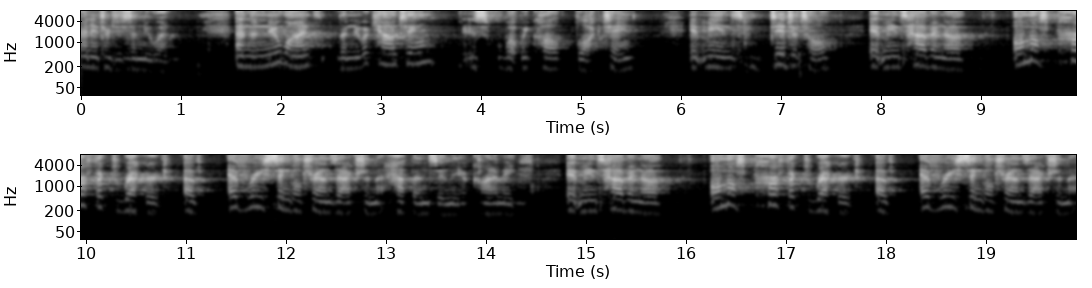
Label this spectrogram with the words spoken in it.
and introduce a new one. And the new one, the new accounting, is what we call blockchain. It means digital. It means having a almost perfect record of every single transaction that happens in the economy. It means having a almost perfect record of every single transaction that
